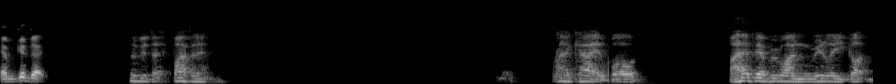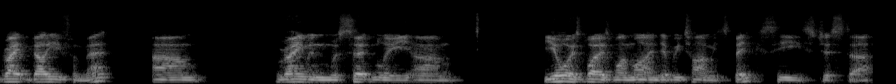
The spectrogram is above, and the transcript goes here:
have a good day. Have a good day. Bye for now. Okay, well, I hope everyone really got great value from that. Um, Raymond was certainly, um, he always blows my mind every time he speaks. He's just a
